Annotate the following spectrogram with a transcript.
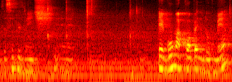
você simplesmente é, pegou uma cópia do documento,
